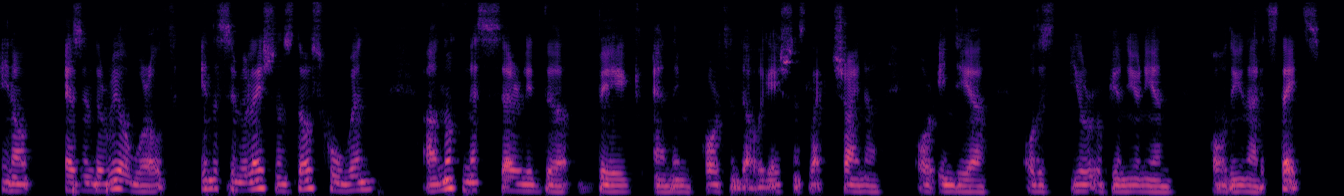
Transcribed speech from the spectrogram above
you know as in the real world in the simulations those who win are not necessarily the big and important delegations like china or india or the european union or the united states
